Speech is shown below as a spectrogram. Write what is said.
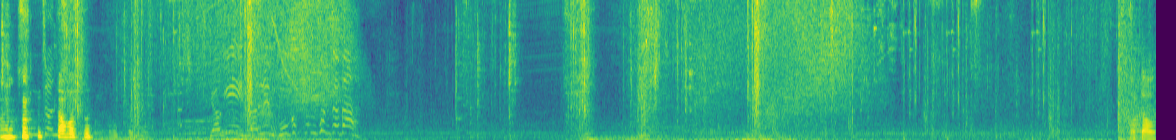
충전 중. 잡았어. 여기 열린 보급 풍선자다. 갔다 와.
